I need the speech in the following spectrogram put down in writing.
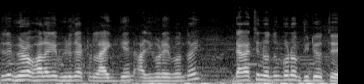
যদি ভিডিও ভালো লাগে, ভিডিওতে একটা লাইক দিন। আজকের এই পর্যন্তই। দেখাচ্ছি নতুন কোনো ভিডিওতে।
